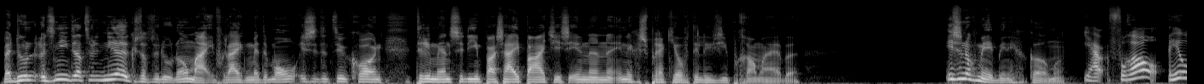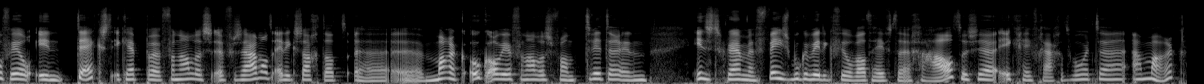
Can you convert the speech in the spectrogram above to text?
Wij doen, het is niet dat we het niet leuk is dat we doen, hoor, maar in vergelijking met de mol is het natuurlijk gewoon drie mensen die een paar zijpaadjes in een, in een gesprekje over televisieprogramma hebben. Is er nog meer binnengekomen? Ja, vooral heel veel in tekst. Ik heb eh, van alles eh, verzameld. En ik zag dat eh, eh, Mark ook alweer van alles van Twitter en Instagram en Facebook en weet ik veel wat heeft eh, gehaald. Dus eh, ik geef graag het woord eh, aan Mark.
